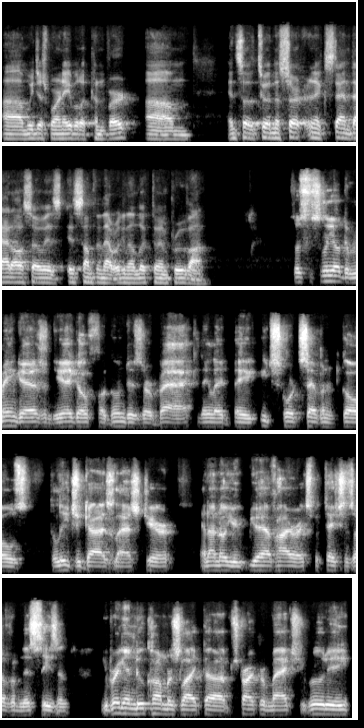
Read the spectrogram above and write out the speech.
Um, we just weren't able to convert. Um, and so to a certain extent, that also is is something that we're going to look to improve on. So Cecilio Dominguez and Diego Fagundes are back. They led, they each scored seven goals to lead you guys last year, and I know you you have higher expectations of them this season. You bring in newcomers like uh, striker Max Urruti,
